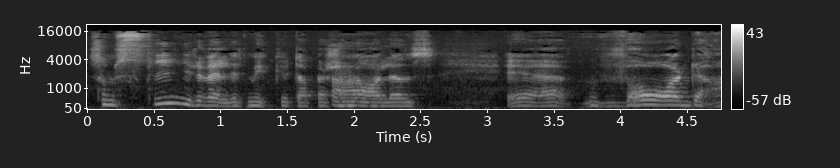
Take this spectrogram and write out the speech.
som styr väldigt mycket av personalens eh, vardag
